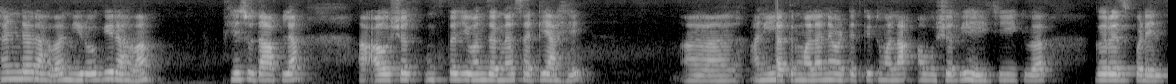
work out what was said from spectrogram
थंड राहावा निरोगी राहावा हे सुद्धा आपल्या औषधमुक्त जीवन जगण्यासाठी आहे. आणि तर मला नाही वाटत की तुम्हाला औषध घ्यायची किंवा गरज पडेल.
